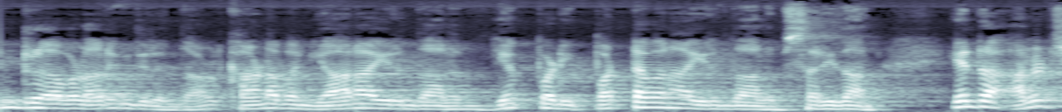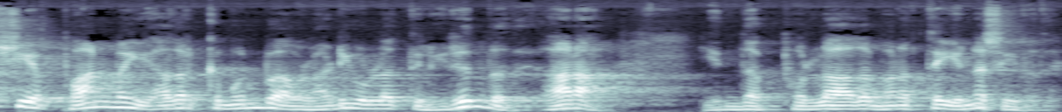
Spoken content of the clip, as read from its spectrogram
என்று அவள் அறிந்திருந்தாள் கணவன் யாராயிருந்தாலும் எப்படி பட்டவனாயிருந்தாலும் சரிதான் என்ற அலட்சிய பான்மை அதற்கு முன்பு அவள் அடி உள்ளத்தில் இருந்தது. ஆனால் இந்த பொல்லாத மனத்தை என்ன செய்வது?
